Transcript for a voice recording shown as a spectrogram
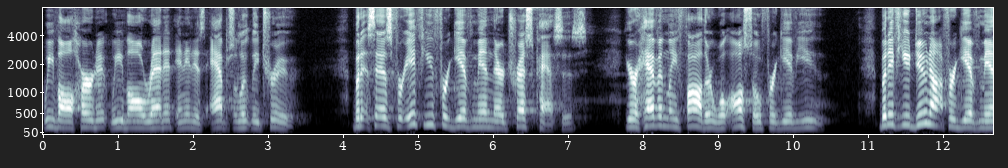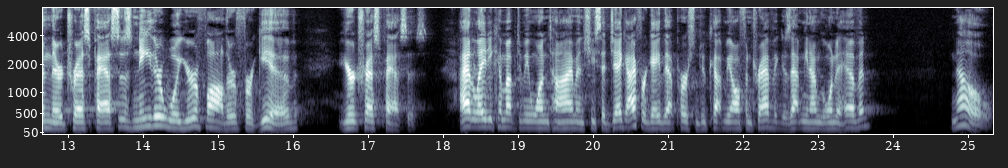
We've all heard it, we've all read it, and it is absolutely true. But it says, For if you forgive men their trespasses, your heavenly Father will also forgive you. But if you do not forgive men their trespasses, neither will your Father forgive your trespasses. I had a lady come up to me one time and she said, Jake, I forgave that person who cut me off in traffic. Does that mean I'm going to heaven? No.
